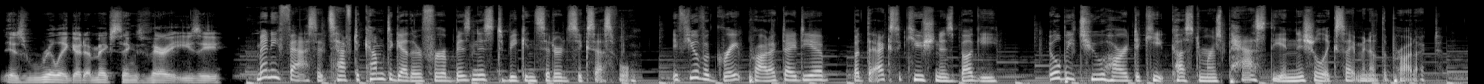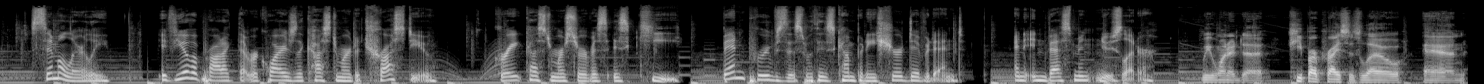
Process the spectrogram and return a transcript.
is really good. It makes things very easy. Many facets have to come together for a business to be considered successful. If you have a great product idea, but the execution is buggy, it will be too hard to keep customers past the initial excitement of the product. Similarly, if you have a product that requires the customer to trust you, great customer service is key. Ben proves this with his company Sure Dividend, an investment newsletter. We wanted to keep our prices low and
